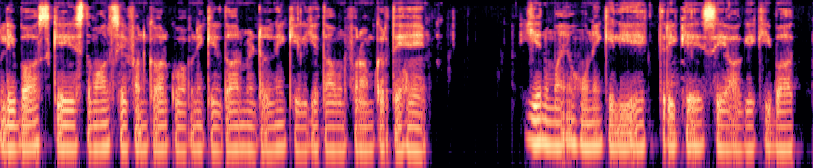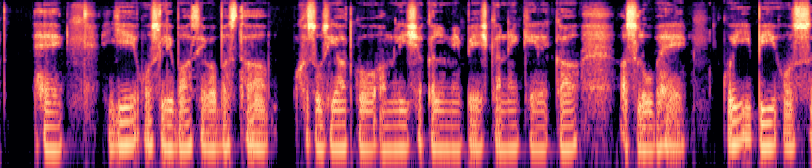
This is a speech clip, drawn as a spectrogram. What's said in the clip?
لباس کے استعمال سے فنکار کو اپنے کردار میں ڈھلنے کے لیے تعاون فراہم کرتے ہیں۔ یہ نمایاں ہونے کے لیے ایک طریقے سے آگے کی بات ہے۔ یہ اس لباس سے وابستہ خصوصیات کو عملی شکل میں پیش کرنے کے کا اسلوب ہے۔ کوئی بھی اس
